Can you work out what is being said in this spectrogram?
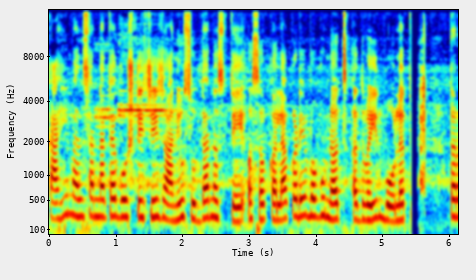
काही माणसांना त्या गोष्टीची जाणीवसुद्धा नसते. असं कलाकडे बघूनच अद्वैत बोलत तर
